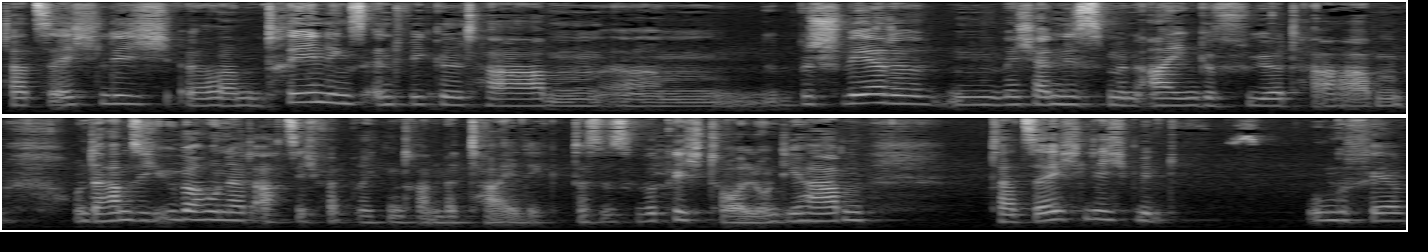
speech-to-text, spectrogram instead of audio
tatsächlich ähm, Trainings entwickelt haben, ähm, Beschwerdemechanismen eingeführt haben. Und da haben sich über 180 Fabriken dran beteiligt. Das ist wirklich toll. Und die haben tatsächlich mit ungefähr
